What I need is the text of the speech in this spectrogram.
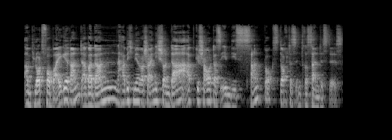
am Plot vorbeigerannt, aber dann habe ich mir wahrscheinlich schon da abgeschaut, dass eben die Sandbox doch das Interessanteste ist.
